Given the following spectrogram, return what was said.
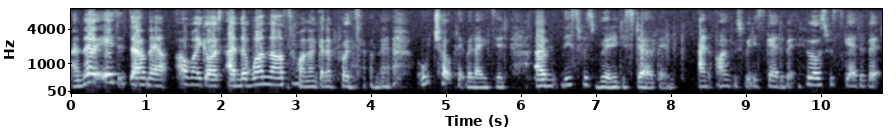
And there it is, it's down there. Oh my god. And the one last one I'm going to put down there, all chocolate related. Um, this was really disturbing. And I was really scared of it. Who else was scared of it?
